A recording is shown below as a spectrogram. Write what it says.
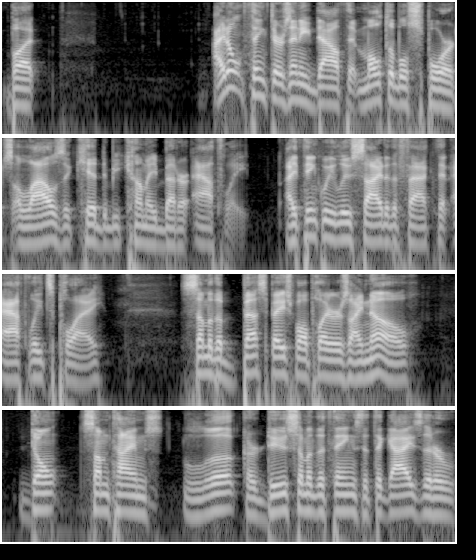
but I don't think there's any doubt that multiple sports allows a kid to become a better athlete. I think we lose sight of the fact that athletes play. Some of the best baseball players I know don't sometimes look or do some of the things that the guys that are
